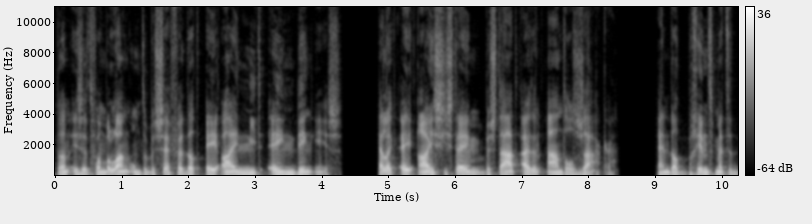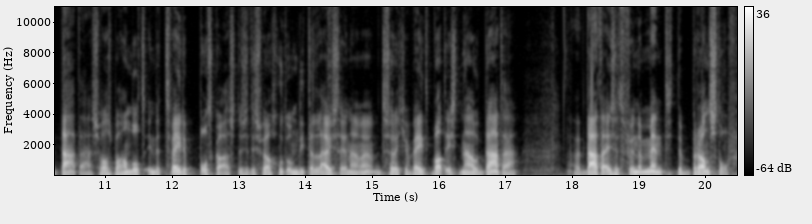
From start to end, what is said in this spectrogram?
dan is het van belang om te beseffen dat AI niet één ding is. Elk AI-systeem bestaat uit een aantal zaken. En dat begint met de data, zoals behandeld in de tweede podcast. Dus het is wel goed om die te luisteren naar zodat je weet wat is nou data. Nou, de data is het fundament, de brandstof.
